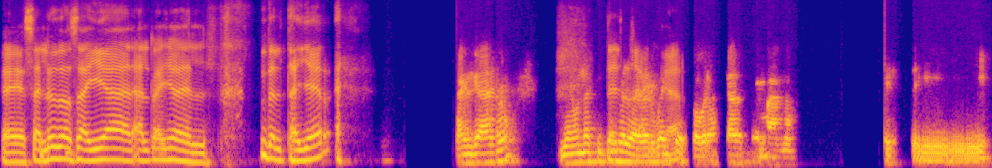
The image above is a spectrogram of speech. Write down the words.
Eh, saludos ahí al dueño del, del taller. Tangarro. Y aún así tengo la vergüenza de cobrar cada semana. Este,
